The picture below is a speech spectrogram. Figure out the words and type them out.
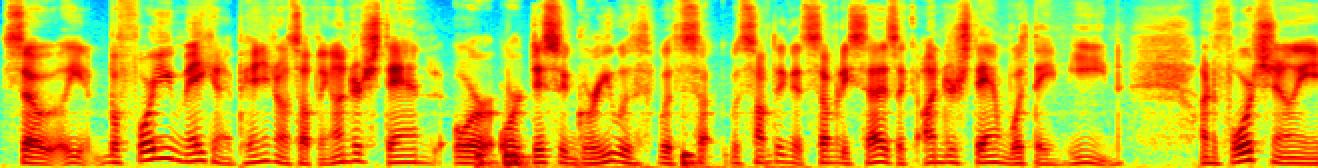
So you know, before you make an opinion on something, understand or or disagree with with with something that somebody says. Like understand what they mean. Unfortunately,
